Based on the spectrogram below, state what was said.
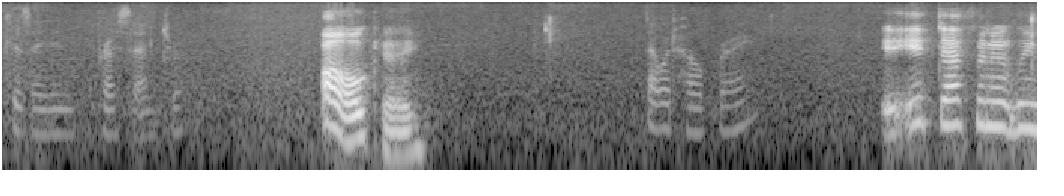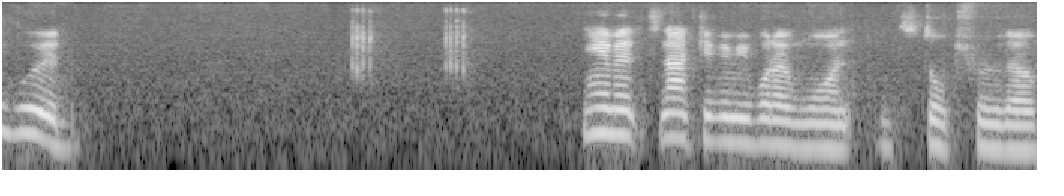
because I didn't press enter. Oh, okay. That would help, right? It, it definitely would. Damn it, it's not giving me what I want. It's still true though.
